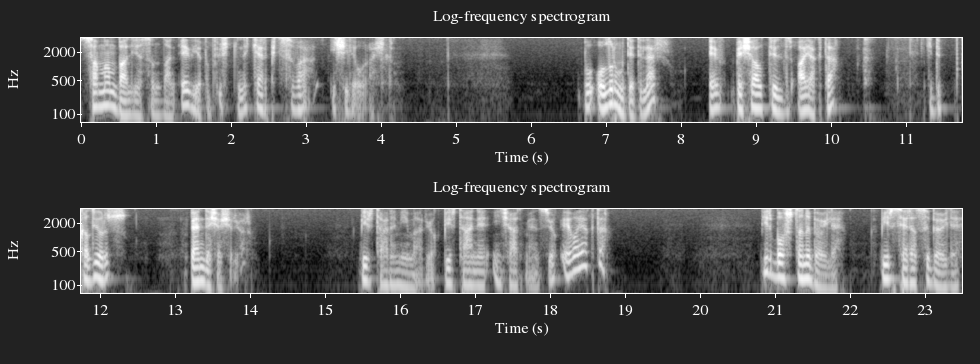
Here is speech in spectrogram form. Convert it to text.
Saman balyasından ev yapıp üstünde kerpiç sıva işiyle uğraştım. Bu olur mu dediler. Ev 5-6 yıldır ayakta. Gidip kalıyoruz. Ben de şaşırıyorum. Bir tane mimar yok. Bir tane inşaat mühendisi yok. Ev ayakta. Bir bostanı böyle. Bir serası böyle.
